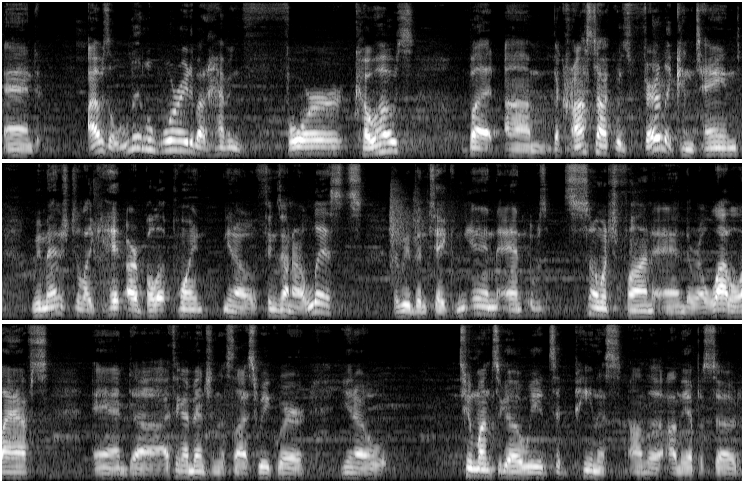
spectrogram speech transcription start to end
and I was a little worried about having four co-hosts, but um, the crosstalk was fairly contained. We managed to like hit our bullet point, you know, things on our lists that we've been taking in, and it was so much fun, and there were a lot of laughs. And uh, I think I mentioned this last week, where you know two months ago we had said penis on the on the episode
